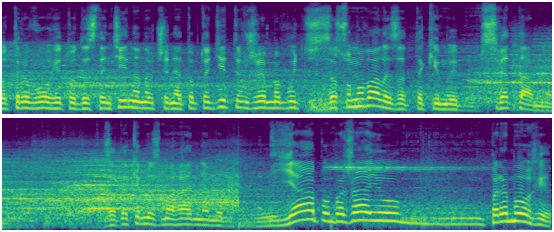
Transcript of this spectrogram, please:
то тривоги, то дистанційне навчання. Тобто діти вже, мабуть, засумували за такими святами, за такими змаганнями. Я побажаю перемоги.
